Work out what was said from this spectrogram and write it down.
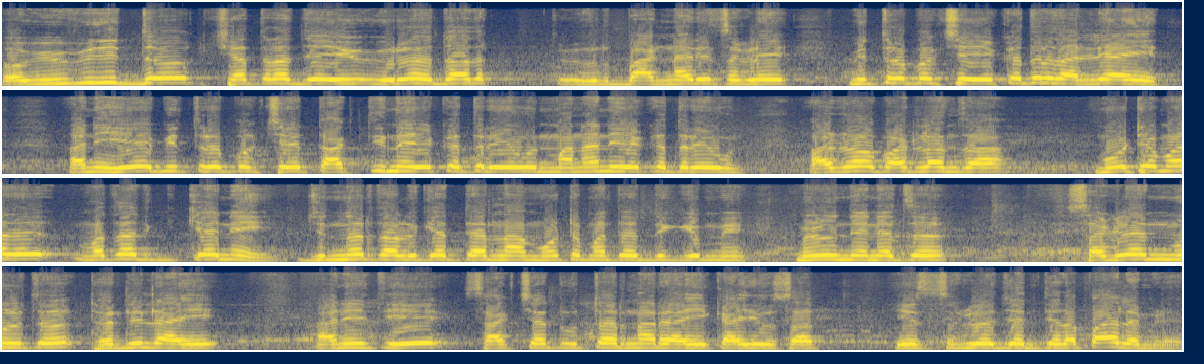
विविध क्षेत्रात जे विरोधात बांधणारे सगळे मित्रपक्ष एकत्र झाले आहेत आणि हे मित्रपक्ष ताकदीनं एकत्र येऊन मनाने एकत्र येऊन आढराव पाटलांचा मोठ्या मत मताधिक्याने जुन्नर तालुक्यात त्यांना मोठं मताधिक्य मि मिळवून देण्याचं सगळ्यांमुळचं ठरलेलं आहे. आणि ते साक्षात उतरणार आहे काही दिवसात. हे सगळं जनतेला पाहायला मिळेल.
